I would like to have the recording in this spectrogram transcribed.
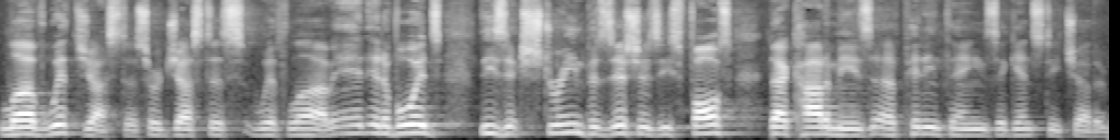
love with justice or justice with love. It, it avoids these extreme positions, these false dichotomies of pitting things against each other.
